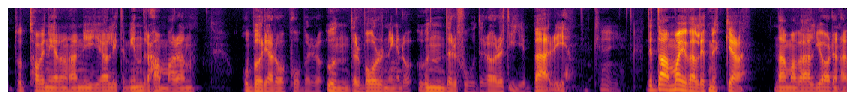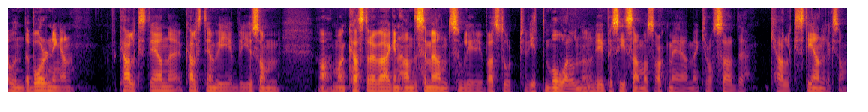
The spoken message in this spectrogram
då tar vi ner den här nya lite mindre hammaren och börjar då påbörja då underborrningen då under foderröret i berg. Okej. Det dammar ju väldigt mycket när man väl gör den här underborrningen. För kalksten, kalksten blir blir ju som, ja, man kastar iväg en hand cement så blir det ju bara ett stort vitt moln. Och det är precis samma sak med, med krossad kalksten. Liksom.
